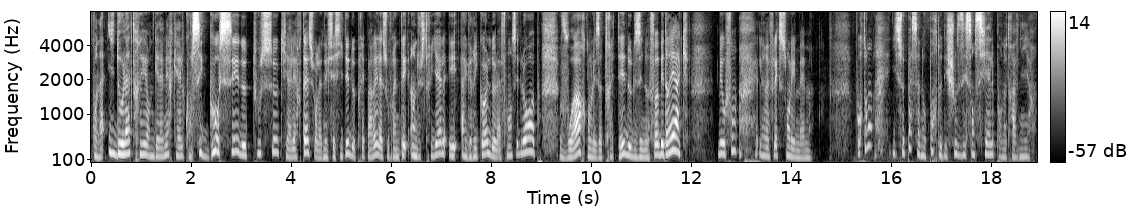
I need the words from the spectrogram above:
qu'on a idolâtré Angela Merkel, qu'on s'est gaussé de tous ceux qui alertaient sur la nécessité de préparer la souveraineté industrielle et agricole de la France et de l'Europe, voire qu'on les a traités de xénophobes et de. Mais au fond, les réflexes sont les mêmes. Pourtant, il se passe à nos portes des choses essentielles pour notre avenir.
